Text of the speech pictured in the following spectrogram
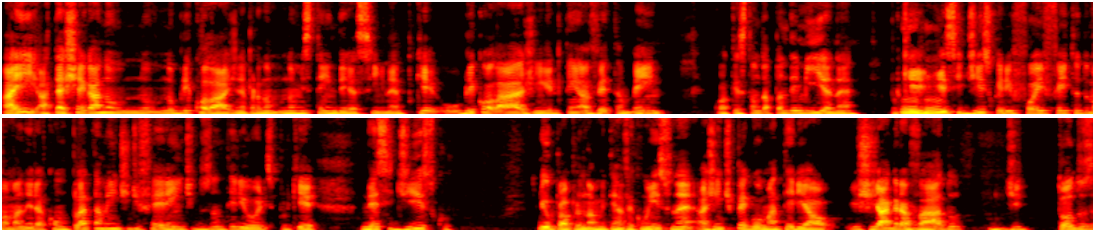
Aí, até chegar no, no, no bricolagem, né? Para não, não me estender assim, né? Porque o bricolagem, ele tem a ver também com a questão da pandemia, né? Porque uhum. esse disco ele foi feito de uma maneira completamente diferente dos anteriores, porque nesse disco e o próprio nome tem a ver com isso, né? A gente pegou material já gravado de todos,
